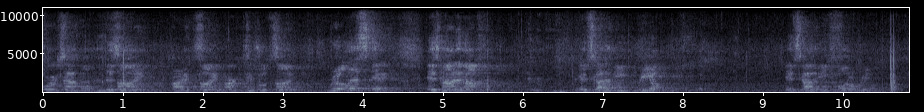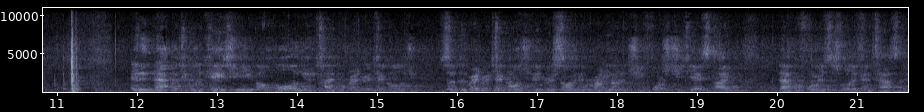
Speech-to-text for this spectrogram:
for example, design, product design, architectural design, realistic is not enough. It's got to be real. It's got to be photoreal. And in that particular case, you need a whole new type of rendering technology. So the rendering technology that you were selling, they were running on a GeForce GTX Titan. That performance is really fantastic.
